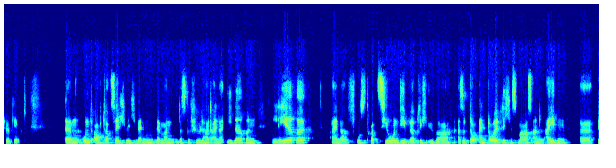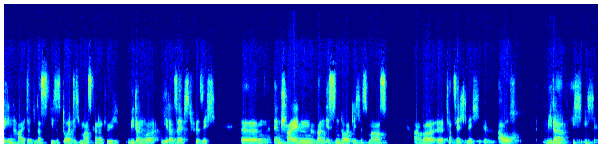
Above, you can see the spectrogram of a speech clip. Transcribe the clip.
für gibt. Ähm, und auch tatsächlich, wenn, wenn man das Gefühl hat einer inneren Leere, einer Frustration, die wirklich über, also ein deutliches Maß an Leiden äh, beinhaltet. Und das, dieses deutliche Maß kann natürlich wieder nur jeder selbst für sich ähm, entscheiden, wann ist ein deutliches Maß. Aber äh, tatsächlich äh, auch wieder, ich, ich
